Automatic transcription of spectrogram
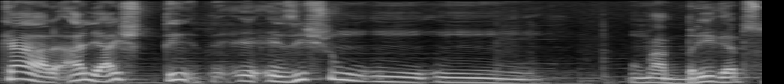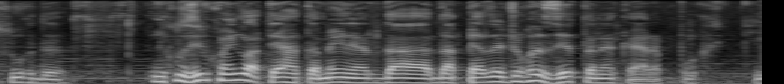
cara, aliás, tem- existe um- um- um- uma briga absurda, inclusive com a Inglaterra também, né? Da, da pedra de Rosetta, né, cara? Porque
